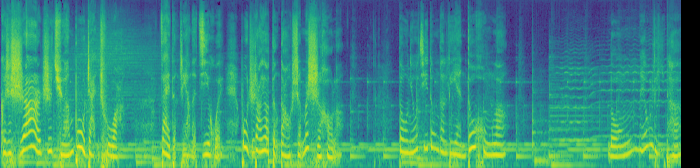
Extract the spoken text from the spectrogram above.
可是十二只全部展出啊！再等这样的机会，不知道要等到什么时候了。斗牛激动的脸都红了，龙没有理他，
